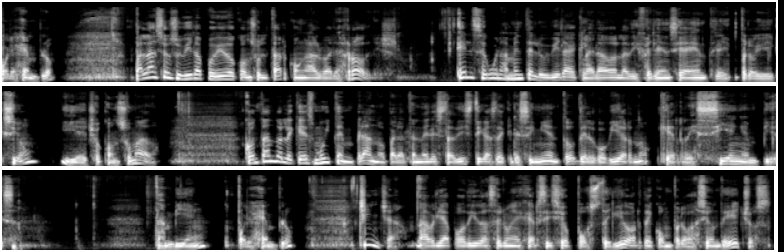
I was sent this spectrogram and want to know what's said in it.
Por ejemplo, Palacios hubiera podido consultar con Álvarez Rodríguez. Él seguramente le hubiera aclarado la diferencia entre proyección y hecho consumado, contándole que es muy temprano para tener estadísticas de crecimiento del gobierno que recién empieza. También, por ejemplo, Chincha habría podido hacer un ejercicio posterior de comprobación de hechos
